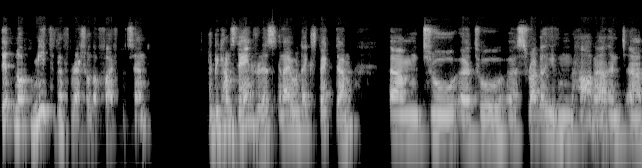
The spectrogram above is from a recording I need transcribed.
did not meet the threshold of 5%, it becomes dangerous. And I would expect them um, to, uh, to uh, struggle even harder. And uh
